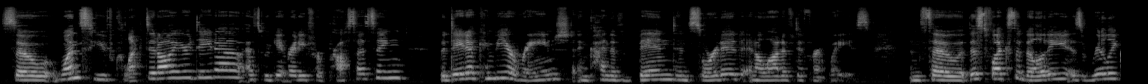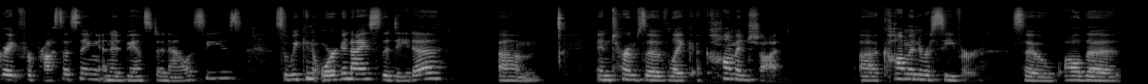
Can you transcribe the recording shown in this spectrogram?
So once you've collected all your data, as we get ready for processing, the data can be arranged and kind of binned and sorted in a lot of different ways. And so this flexibility is really great for processing and advanced analyses. So we can organize the data um, in terms of like a common shot, a common receiver. So all the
